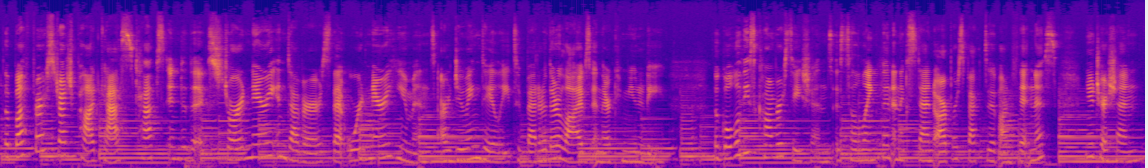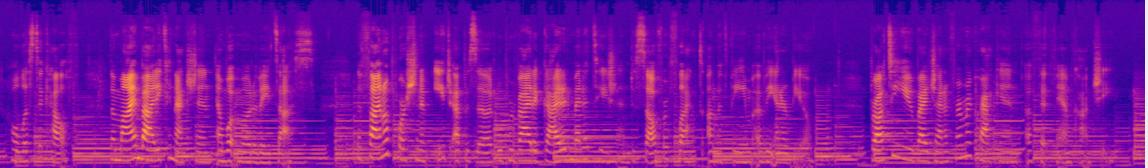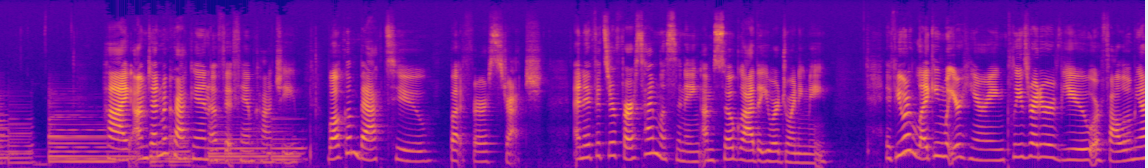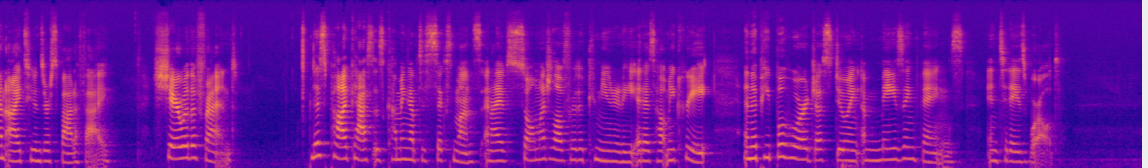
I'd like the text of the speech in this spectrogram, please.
The But First Stretch podcast taps into the extraordinary endeavors that ordinary humans are doing daily to better their lives and their community. The goal of these conversations is to lengthen and extend our perspective on fitness, nutrition, holistic health, the mind body connection, and what motivates us. The final portion of each episode will provide a guided meditation to self reflect on the theme of the interview. Brought to you by Jennifer McCracken of FitFam Conchi. Hi, I'm Jen McCracken of FitFam Conchi. Welcome back to But First Stretch. And if it's your first time listening, I'm so glad that you are joining me. If you are liking what you're hearing, please write a review or follow me on iTunes or Spotify. Share with a friend. This podcast is coming up to six months, and I have so much love for the community it has helped me create and the people who are just doing amazing things in today's world.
